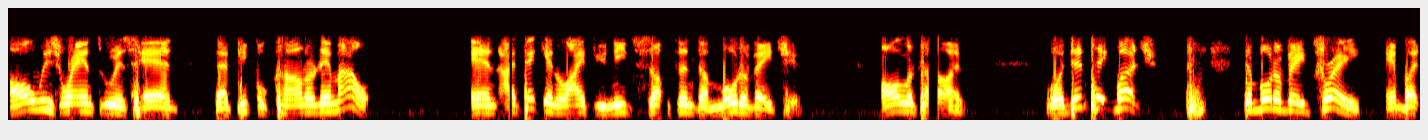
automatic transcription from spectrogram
always ran through his head that people counted him out. And I think in life you need something to motivate you all the time. Well, it didn't take much to motivate Trey, and but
